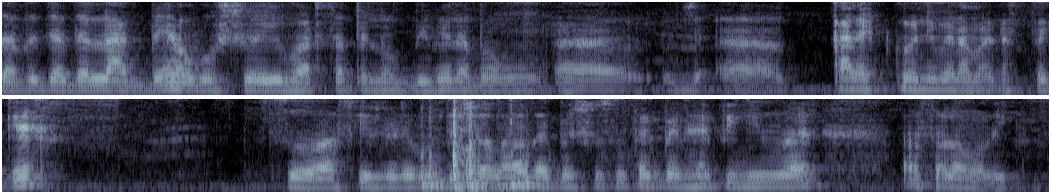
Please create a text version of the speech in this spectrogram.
যাদের যাদের লাগবে অবশ্যই হোয়াটসঅ্যাপে নোক দিবেন এবং কালেক্ট করে নেবেন আমার কাছ থেকে। সো আজকের ভিডিও বলতে সবাই ভালো থাকবেন, সুস্থ থাকবেন। হ্যাপি নিউ ইয়ার আসসালামু আলাইকুম।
